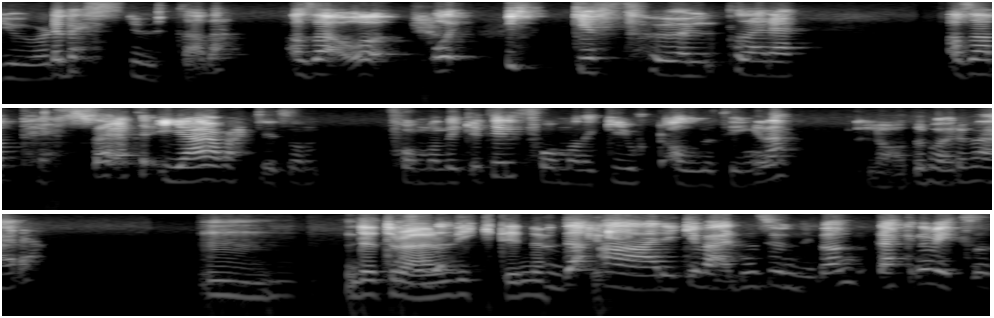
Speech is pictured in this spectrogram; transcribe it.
gjør det beste ut av det. Altså, og, og ikke føl på det altså, presset. Jeg, jeg har vært litt sånn Får man det ikke til, får man ikke gjort alle tingene, la det bare være. Mm. Det tror jeg er en viktig nøkkel. Det er ikke verdens undergang. Det er ikke noe vits å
